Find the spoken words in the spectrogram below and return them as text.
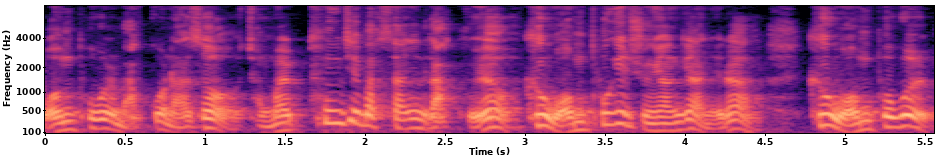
원폭을 맞고 나서 정말 풍지박산이 났고요. 그 원폭이 중요한 게 아니라 그 원폭을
